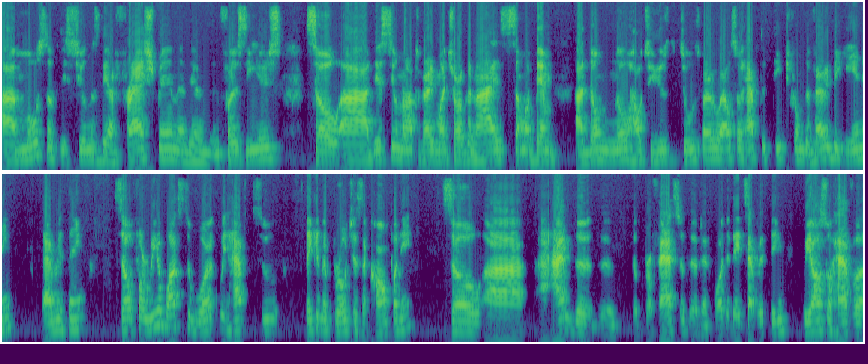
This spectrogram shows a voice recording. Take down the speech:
uh, most of the students they are freshmen and they're in first years, so uh, they're still not very much organized. Some of them uh, don't know how to use the tools very well, so have to teach from the very beginning everything. So for RioBots to work, we have to take an approach as a company. So uh, I'm the, the, the professor that, that, coordinates everything. We also have a,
